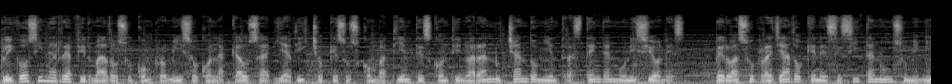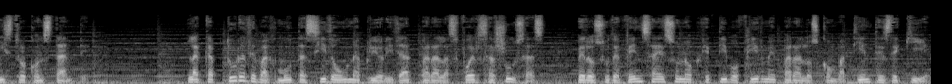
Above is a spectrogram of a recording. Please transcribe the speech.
Prigozhin ha reafirmado su compromiso con la causa y ha dicho que sus combatientes continuarán luchando mientras tengan municiones, pero ha subrayado que necesitan un suministro constante. La captura de Bakhmut ha sido una prioridad para las fuerzas rusas, pero su defensa es un objetivo firme para los combatientes de Kiev.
